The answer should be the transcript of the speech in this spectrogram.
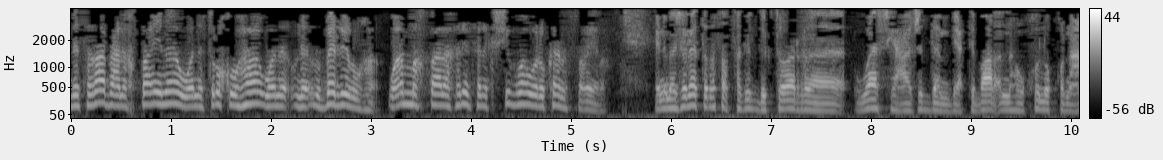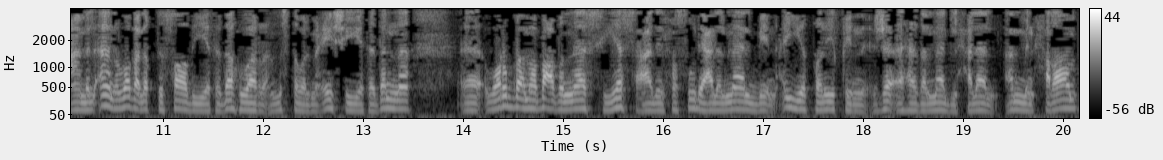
نتغاضى عن أخطائنا ونتركها ونبررها. وأما أخطاء الآخرين فنكشفها ولو كانت صغيرة. يعني مجالات الرفق فضيلة الدكتور آه، واسعة جدا باعتبار أنه خلق عام. الآن الوضع الاقتصادي يتدهور المستوى المعيشي يتدنى آه، وربما بعض الناس يسعى للحصول على المال من أي طريق جاء هذا المال بالحلال أم من حرام.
